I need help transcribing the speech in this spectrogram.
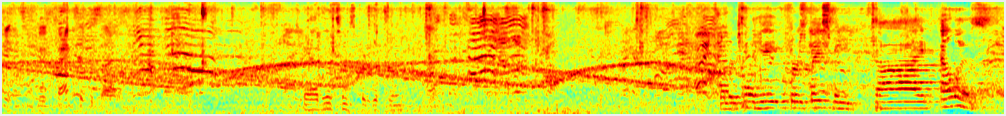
Getting some good cracks at the ball. Yeah, blue team's a pretty good team. Number 28, first baseman, Ty Ellis.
